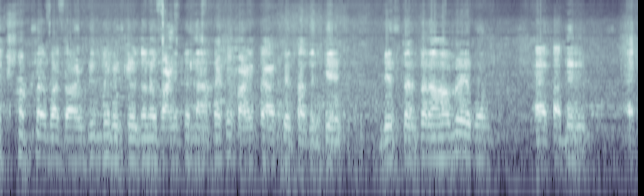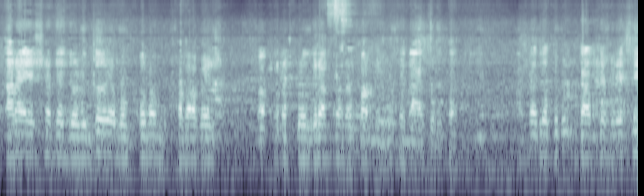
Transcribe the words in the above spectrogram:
এক সপ্তাহ বা দশ দিন ধরে কেউ যেন বাড়িতে না থাকে, বাড়িতে আসলে তাদেরকে গ্রেফতার করা হবে এবং তাদের, তারা এর সাথে জড়িত এবং কোনো সমাবেশ বা কোনো প্রোগ্রাম কোনো কর্মসূচি না করে থাকে আমরা যতটুকু জানতে পেরেছি,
